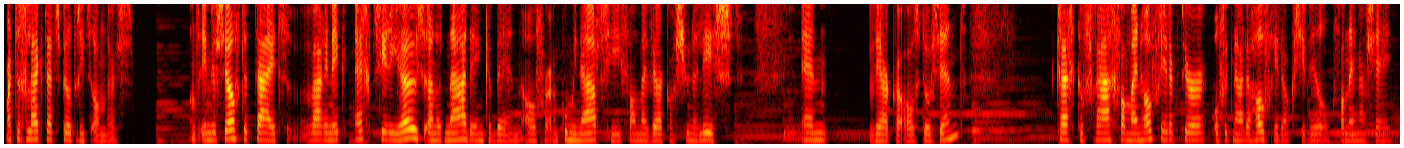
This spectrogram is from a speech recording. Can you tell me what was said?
Maar tegelijkertijd speelt er iets anders. Want in dezelfde tijd waarin ik echt serieus aan het nadenken ben over een combinatie van mijn werk als journalist en werken als docent, krijg ik een vraag van mijn hoofdredacteur of ik naar de hoofdredactie wil van NRC.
